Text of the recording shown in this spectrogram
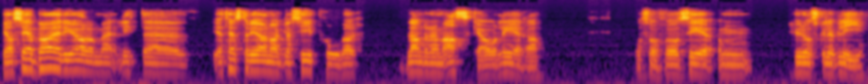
Ja, så jag började göra med lite jag testade att göra några glasyrprover. Blandade med aska och lera. Och så för att se om, hur det skulle bli.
